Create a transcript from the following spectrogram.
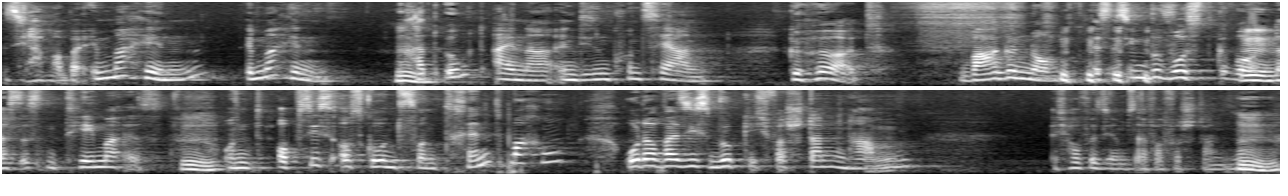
Sie haben aber immerhin, immerhin, hm. hat irgendeiner in diesem Konzern gehört, wahrgenommen, es ist ihm bewusst geworden, hm. dass es ein Thema ist. Hm. Und ob sie es aus Grund von Trend machen oder weil sie es wirklich verstanden haben, ich hoffe, sie haben es einfach verstanden, ne? Hm.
